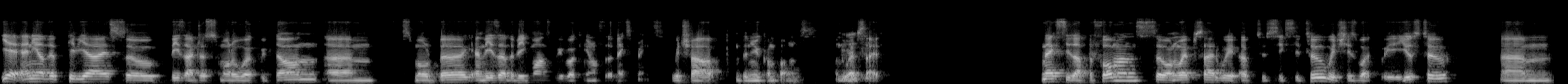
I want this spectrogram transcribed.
yeah. Any other PBIs? So these are just smaller work we've done. Um, small bug, and these are the big ones we're working on for the next sprint, which are the new components on the website. Next is our performance. So on website, we're up to 62, which is what we're used to. Um,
